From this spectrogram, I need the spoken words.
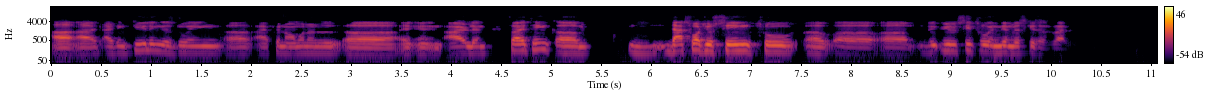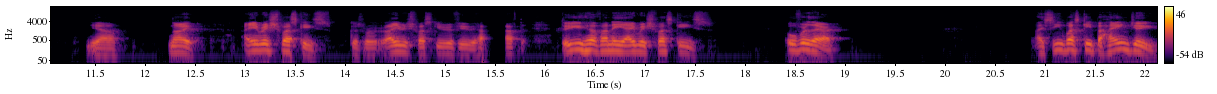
Uh, I, think Teeling is doing uh, a phenomenal uh, in, in, Ireland. So I think um, that's what you're seeing through. you'll see through Indian whiskies as well. Yeah. Now, Irish whiskies because we're Irish whiskey review. Have to, do you have any Irish whiskies over there? I see whiskey behind you.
